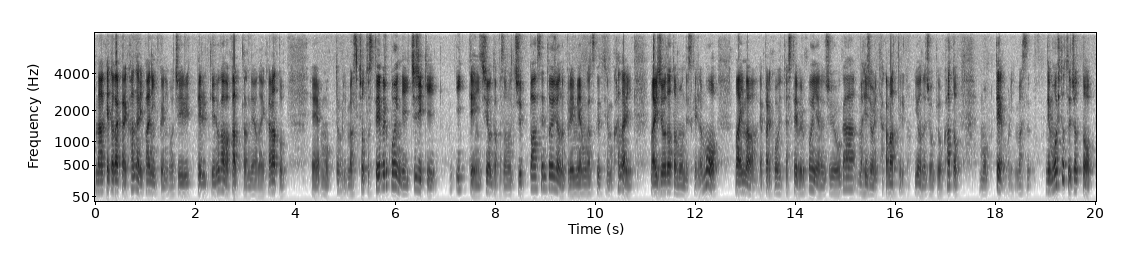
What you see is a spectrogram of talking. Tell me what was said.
マーケットがやっぱりかなりパニックに陥ってるっていうのが分かったんではないかなと思っております。ちょっとステーブルコインで一時期1.14とかその10%以上のプレミアムがつくっていうのもかなりまあ異常だと思うんですけれども、まあ、今はやっぱりこういったステーブルコインへの需要がまあ非常に高まっているというような状況かと思っております。でもう一つちょっと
